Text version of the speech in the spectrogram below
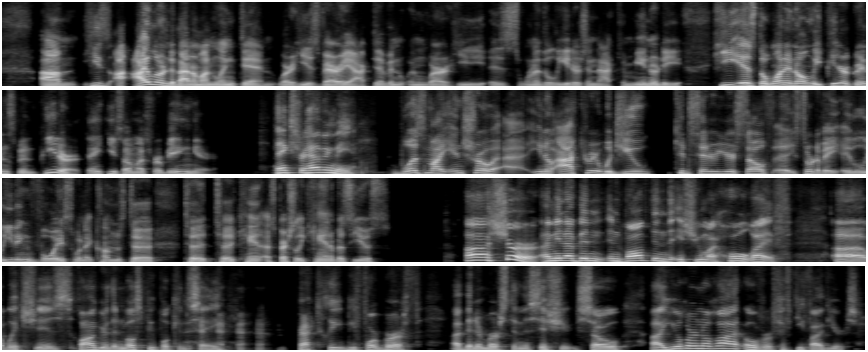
Um, he's I, I learned about him on LinkedIn, where he is very active and, and where he is one of the leaders in that community. He is the one and only Peter Grinspoon. Peter, thank you so much for being here. Thanks for having me. Was my intro, uh, you know, accurate? Would you consider yourself a sort of a, a leading voice when it comes to to to can especially cannabis use? Uh sure. I mean, I've been involved in the issue my whole life uh, which is longer than most people can say. Practically before birth, I've been immersed in this issue. So uh, you learn a lot over 55 years.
